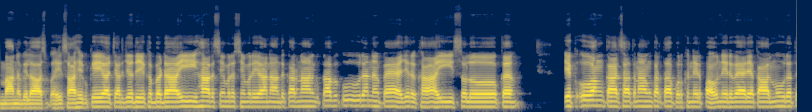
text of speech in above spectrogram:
ਮਨ ਵਿਲਾਸ ਭਏ ਸਾਹਿਬ ਕੇ ਆਚਰਜ ਦੇਖ ਬਡਾਈ ਹਰ ਸਿਮਰ ਸਿਮਰ ਆਨੰਦ ਕਰ ਨਾਨਕ ਪ੍ਰਭ ਪੂਰਨ ਪੈਜ ਰਖਾਈ, ਸ਼ਲੋਕ। ਇਕ ਓੰਕਾਰ ਸਤਨਾਮ ਕਰਤਾ ਪੁਰਖ ਨਿਰਭਉ, ਨਿਰਵੈਰ ਅਕਾਲ ਮੂਰਤ,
